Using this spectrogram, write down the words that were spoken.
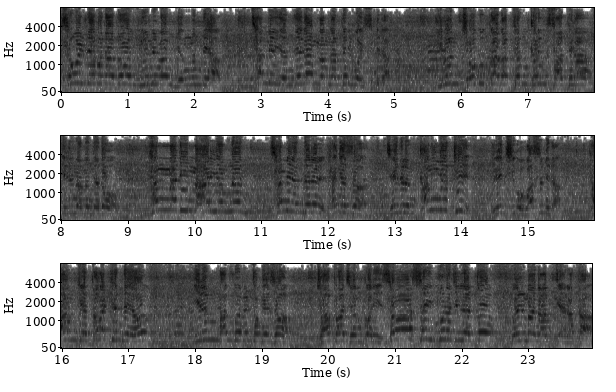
서울대보다도 유명한 명문대학 참여연대가 망가뜨리고 있습니다. 이번 조국과 같은 그런 사태가 일어났는데도 한마디 말이 없는 참여연대를 향해서 저희들은 강력히 외치고 왔습니다. 다음 주에 또 갈 텐데요. 이런 방법을 통해서 좌파 정권이 서서히 무너질 날도 얼마 남지 않았다.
